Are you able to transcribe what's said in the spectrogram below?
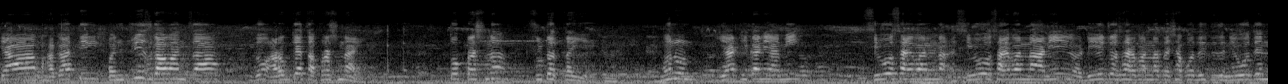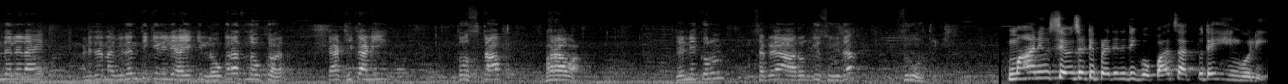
त्या भागातील पंचवीस गावांचा जो आरोग्याचा प्रश्न आहे तो प्रश्न सुटत नाही आहे म्हणून या ठिकाणी आम्ही सी ओ साहेबांना सी ओ साहेबांना आणि डी एच ओ साहेबांना तशा पद्धतीचं निवेदन दिलेलं आहे. आणि त्यांना विनंती केलेली आहे की लवकरात लवकर त्या ठिकाणी तो स्टाफ भरावा. जेणेकरून सगळ्या आरोग्य सुविधा सुरू होतील. महान्यूज सेवेसाठी प्रतिनिधी गोपाल सातपुते हिंगोली.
